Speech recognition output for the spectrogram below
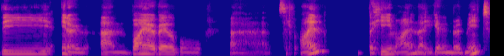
the you know um, bioavailable uh, sort of iron the heme iron that you get in red meat.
